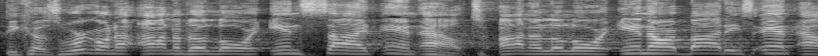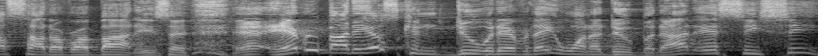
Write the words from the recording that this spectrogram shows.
Because we're going to honor the Lord inside and out. Honor the Lord in our bodies and outside of our bodies. Uh, everybody else can do whatever they want to do, but not SCC.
